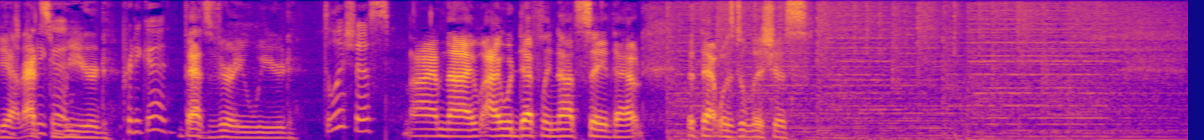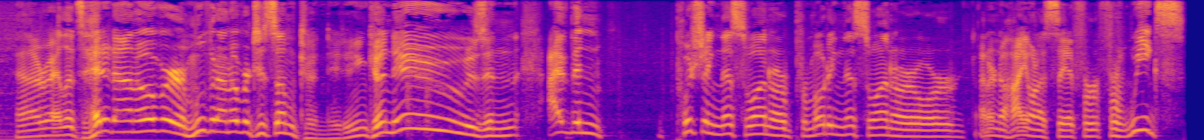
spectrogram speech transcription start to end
yeah, It's pretty that's weird. Pretty good, That's very weird. delicious. I'm not. I, I would definitely not say that that that was delicious. All right, let's head it on over. Move it on over to some Canadian canoes, and I've been pushing this one or promoting this one or, or I don't know how you want to say it for for weeks.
